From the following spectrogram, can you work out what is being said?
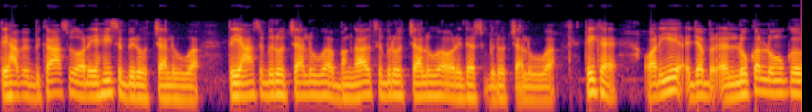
तो यहाँ पे विकास हुआ और यहीं से विरोध चालू हुआ। तो यहाँ से विरोध चालू हुआ, बंगाल से विरोध चालू हुआ और इधर से विरोध चालू हुआ, ठीक है? और ये जब लोकल लोगों को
